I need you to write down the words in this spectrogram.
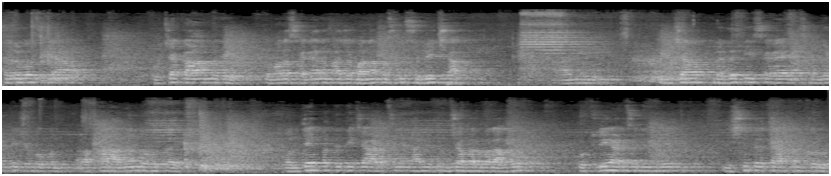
सर्वच या पुढच्या काळामध्ये तुम्हाला सगळ्यांना माझ्या मनापासून शुभेच्छा. आणि तुमच्या प्रगती सगळ्या या संघटनेची बघून मला फार आनंद होतो आहे कोणत्याही पद्धतीच्या अडचणीला आम्ही तुमच्याबरोबर आहोत. कुठलीही अडचणीमध्ये म्हणजे निश्चितरित्या आपण करू.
